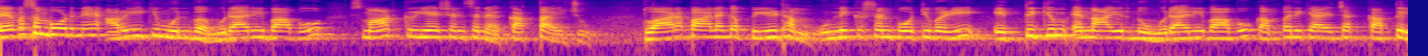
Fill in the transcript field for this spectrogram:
ദേവസ്വം ബോർഡിനെ അറിയിക്കും മുൻപ് മുരാരി ബാബു സ്മാർട്ട് ക്രിയേഷൻസിന് കത്തയച്ചു. ദ്വാരപാലക പീഠം ഉണ്ണികൃഷ്ണൻ പോറ്റി വഴി എത്തിക്കും എന്നായിരുന്നു മുരാരി ബാബു കമ്പനിക്ക് അയച്ച കത്തിൽ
